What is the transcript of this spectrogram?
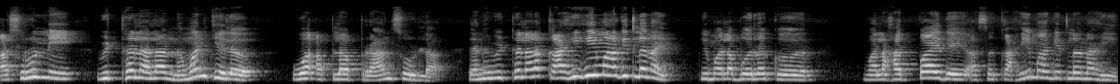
अश्रूंनी विठ्ठलाला नमन केलं व आपला प्राण सोडला. त्यानं विठ्ठलाला काहीही मागितलं नाही की मला बरं कर मला हातपाय दे असं काही मागितलं नाही.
